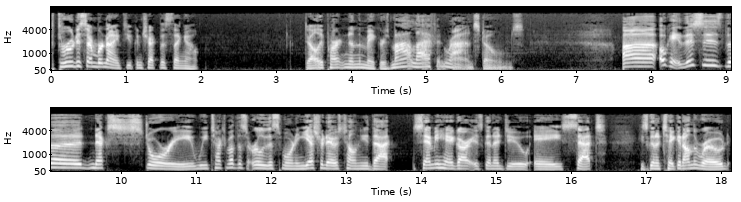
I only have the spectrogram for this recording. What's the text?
through December 9th, you can check this thing out. Dolly Parton and the Makers, My Life in Rhinestones. Uh, okay, this is the next story. We talked about this early this morning. Yesterday, I was telling you that Sammy Hagar is going to do a set. He's going to take it on the road,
